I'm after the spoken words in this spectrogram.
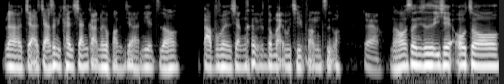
那，假假设你看香港那个房价，你也知道，大部分的香港人都买不起房子嘛。对啊，然后甚至一些欧洲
